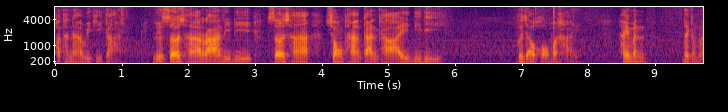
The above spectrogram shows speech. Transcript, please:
พัฒนาวิธีการ หรือ search หาร้านดีๆ search หาช่องทางการขายดีๆ เพื่อจะเอาของมาขาย ให้มันได้กำไร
